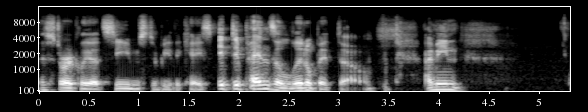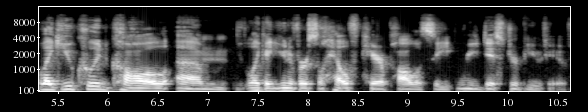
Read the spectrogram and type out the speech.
historically that seems to be the case. It depends a little bit, though. I mean, like you could call um, like a universal health care policy redistributive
